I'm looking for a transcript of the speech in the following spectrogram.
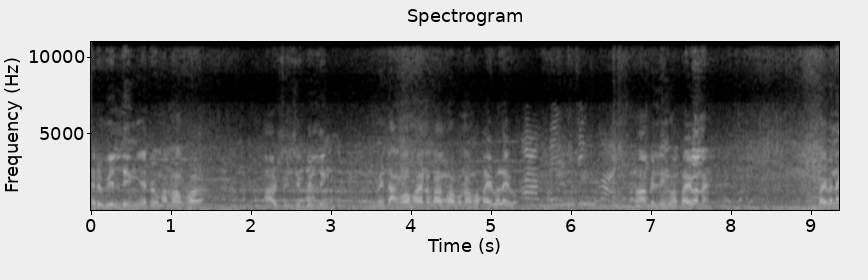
এইটো বিল্ডিং এইটো মানুহৰ ঘৰ আৰ চি চি বিল্ডিং। তুমি ডাঙৰ হয় এনেকুৱা ঘৰ বনাব পাৰিব লাগিব? অঁ বিল্ডিং হয় পাৰিবা নাই? পাৰিবানে?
